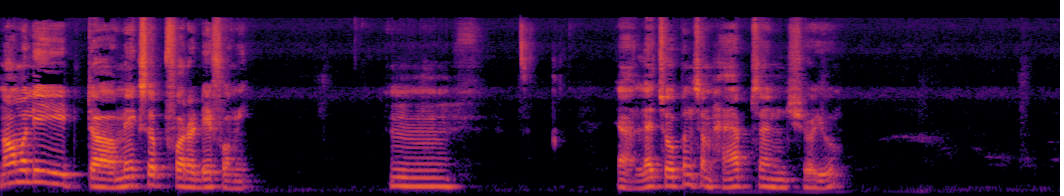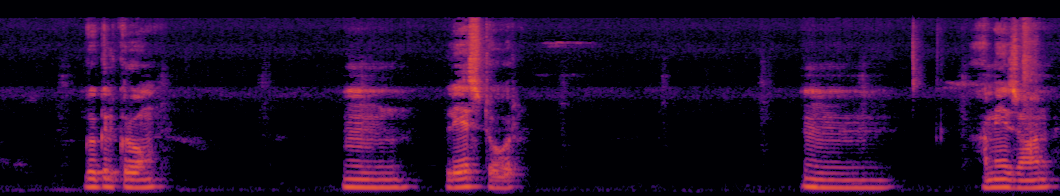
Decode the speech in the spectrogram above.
Normally it uh, makes up for a day for me. Hmm. yeah, let's open some apps and show you. Google Chrome, hmm, Play Store, hmm, Amazon.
